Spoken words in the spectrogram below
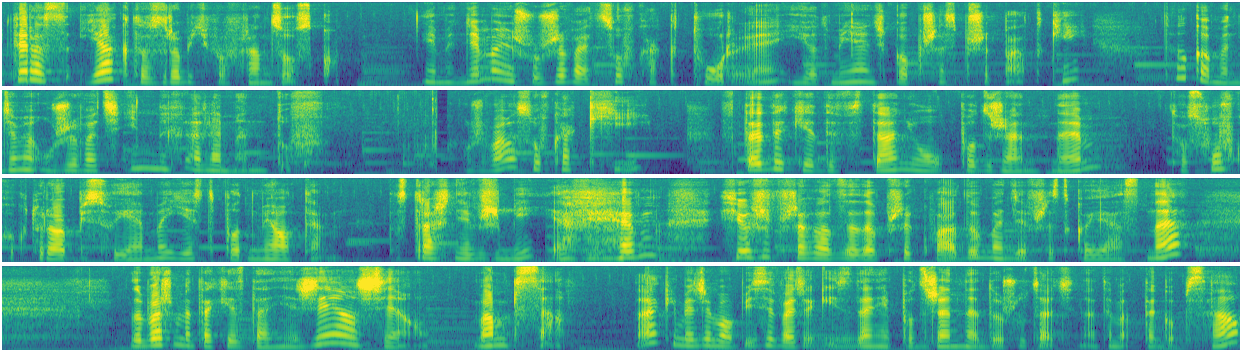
I teraz jak to zrobić po francusku? Nie będziemy już używać słówka który i odmieniać go przez przypadki, tylko będziemy używać innych elementów. Używamy słówka qui wtedy, kiedy w zdaniu podrzędnym to słówko, które opisujemy, jest podmiotem. To strasznie brzmi, ja wiem. Już przechodzę do przykładu, będzie wszystko jasne. Zobaczmy takie zdanie. J'ai un chien. Mam psa. Tak? I będziemy opisywać jakieś zdanie podrzędne, dorzucać na temat tego psa.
